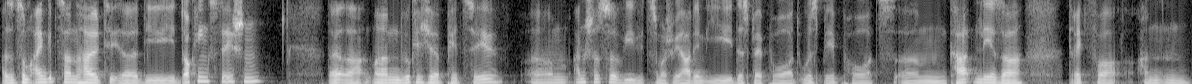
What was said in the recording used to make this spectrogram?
Also zum einen gibt es dann halt äh, die Docking Station. Da hat man dann wirkliche PC ähm, wie zum Beispiel HDMI, DisplayPort, USB-Ports, ähm, Kartenleser direkt vorhanden.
